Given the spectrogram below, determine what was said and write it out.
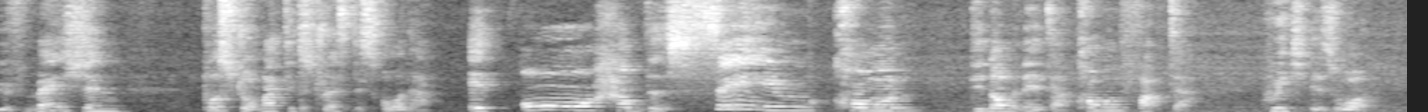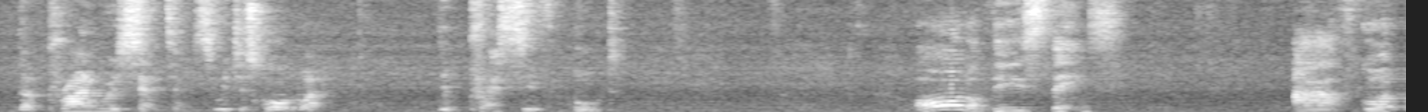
we've mentioned post-traumatic stress disorder. It all have the same common denominator, common factor, which is what? The primary symptoms, which is called what? Depressive mood. All of these things have got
